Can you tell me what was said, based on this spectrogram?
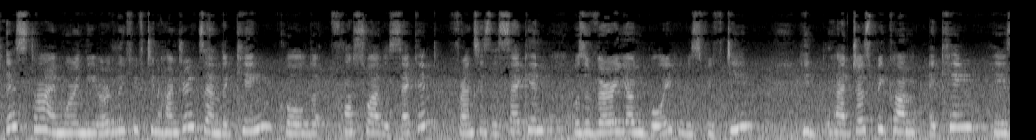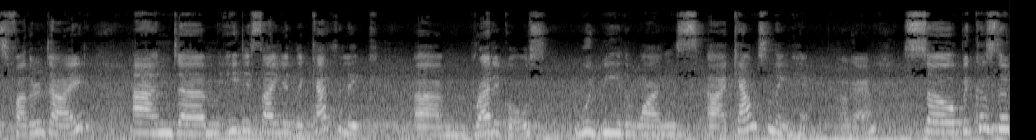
This time, we're in the early 1500s, and the king, called Francois II, Francis II, was a very young boy. He was 15. He had just become a king. His father died, and um, he decided the Catholic um, radicals would be the ones uh, counseling him. Okay. So, because the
